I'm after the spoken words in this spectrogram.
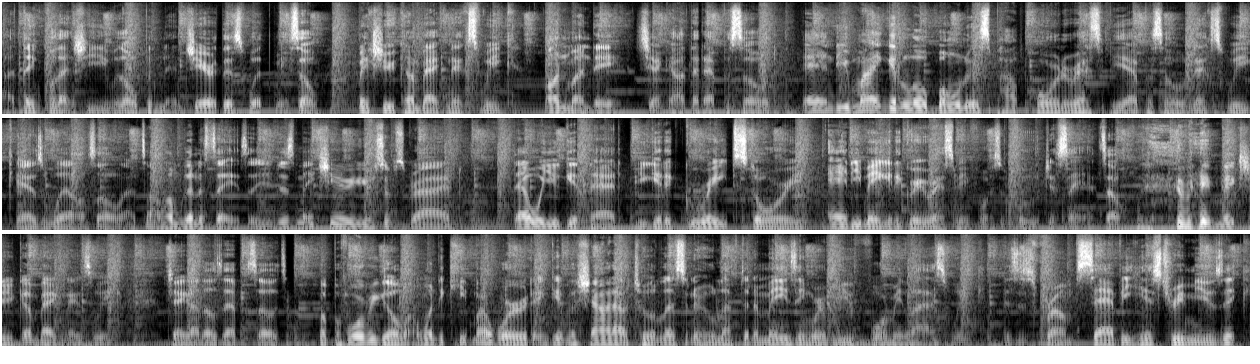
uh, thankful that she was open and shared this with me. So make sure you come back next week on Monday, check out that episode, and you might get a little bonus popcorn recipe episode next week as well. So that's all I'm going to say. So you just make sure you're subscribed. That way you get that. You get a great story, and you may get a great recipe for some food. Just saying. So make sure you come back next week. Check out those episodes. But before we go, I want to keep my word and give a shout out to a listener who left an amazing review for me last week. This is from Savvy History Music.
